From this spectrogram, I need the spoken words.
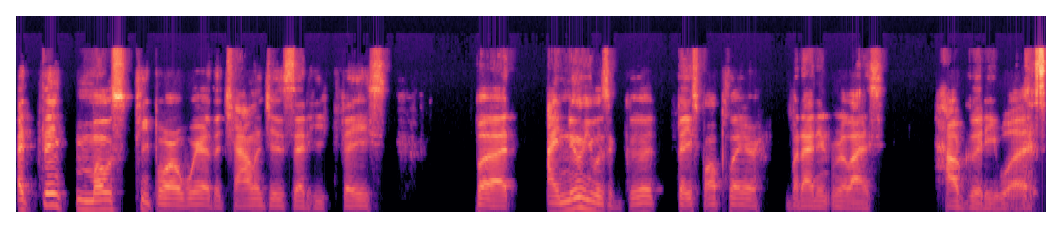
I think most people are aware of the challenges that he faced, but I knew he was a good baseball player but I didn't realize how good he was.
